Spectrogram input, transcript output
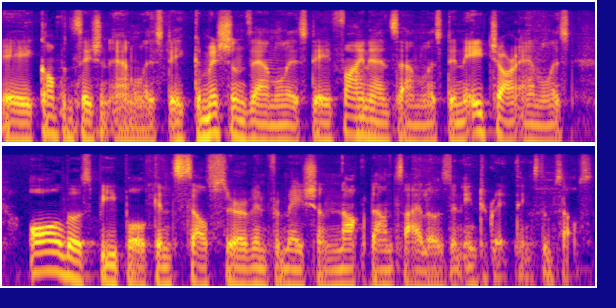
a compensation analyst, a commissions analyst, a finance analyst, an HR analyst. All those people can self-serve information, knock down silos, and integrate things themselves.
